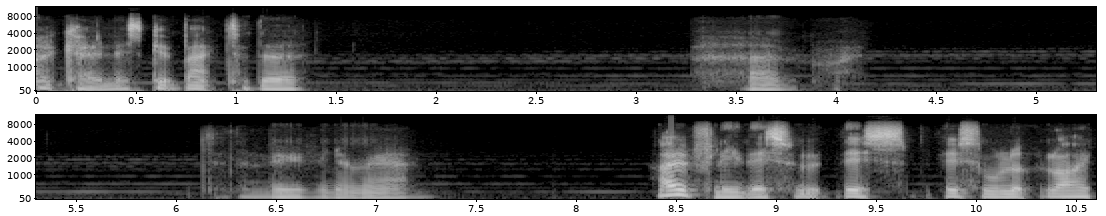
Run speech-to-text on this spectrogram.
okay, let's get back to the uh, to the moving around. Hopefully, this this this will look like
